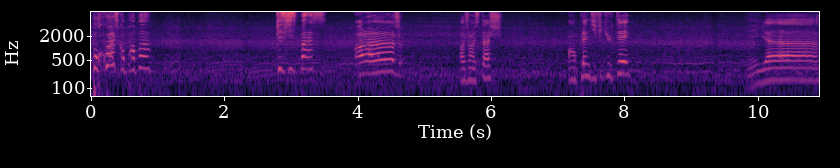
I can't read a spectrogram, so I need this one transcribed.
Pourquoi Je comprends pas Qu'est-ce qui se passe Oh là là là, je... Oh, Jean Eustache. En pleine difficulté. Et il a...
